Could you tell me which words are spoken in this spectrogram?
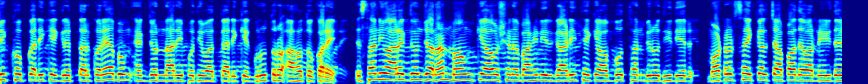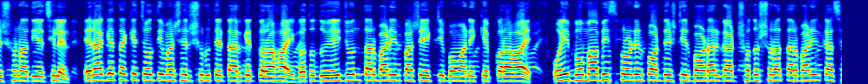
বিক্ষোভকারীকে গ্রেপ্তার করে এবং একজন নারী প্রতিবাদকারীকে গুরুতর আহত করে। স্থানীয় আরেকজন জানান মংকিয়াও সেনাবাহিনীর গাড়ি থেকে অভ্যুত্থান বিরোধীদের মোটরসাইকেল চাপা দেওয়ার নির্দেশনা দিয়েছিলেন। এর আগে তাকে চলতি মাসের শুরুতে টার্গেট করা হয়। গত দুই জুন তার বাড়ির পাশে একটি বোমা নিক্ষেপ করা হয়। ওই বোমা বিস্ফোরণের পর দেশটির বর্ডার গার্ড সদস্যরা তার বাড়ির কাছে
